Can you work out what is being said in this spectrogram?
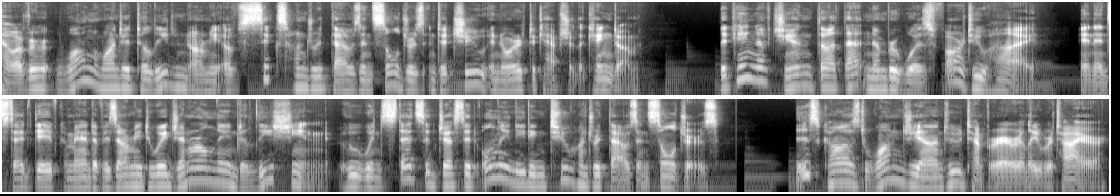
However, Wang wanted to lead an army of 600,000 soldiers into Chu in order to capture the kingdom. The king of Qin thought that number was far too high, and instead gave command of his army to a general named Li Xin, who instead suggested only needing 200,000 soldiers. This caused Wang Jian to temporarily retire.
